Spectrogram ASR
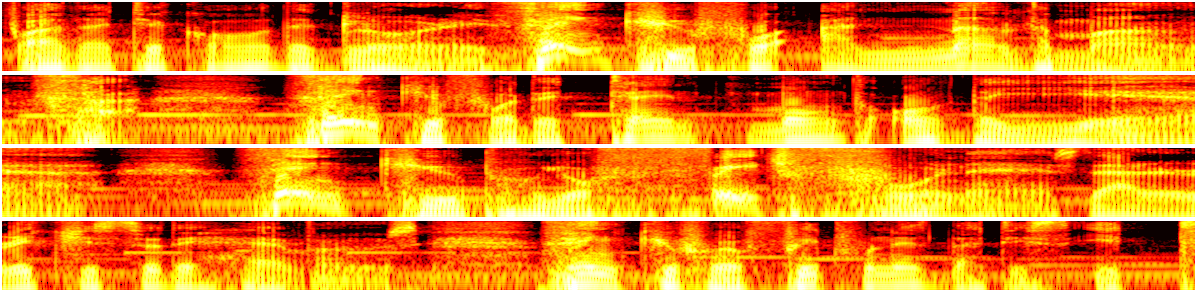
Father, take all the glory. Thank you for another month. Thank you for the 10th month of the year. Thank you for your faithfulness that reaches to the heavens. Thank you for your faithfulness that is eternal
